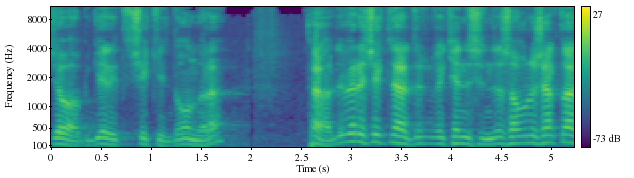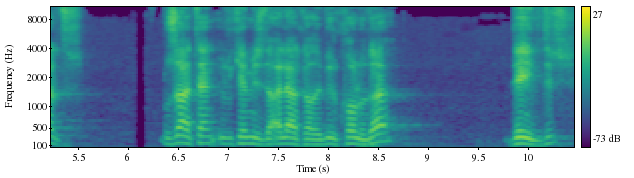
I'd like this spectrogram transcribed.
cevabı gerekli şekilde onlara herhalde vereceklerdir ve kendisini de savunacaklardır. Bu zaten ülkemizle alakalı bir konuda değildir.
